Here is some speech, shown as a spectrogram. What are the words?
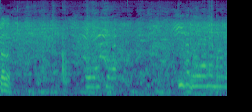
চলো ঠিক আছে ধরে আনে মনে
